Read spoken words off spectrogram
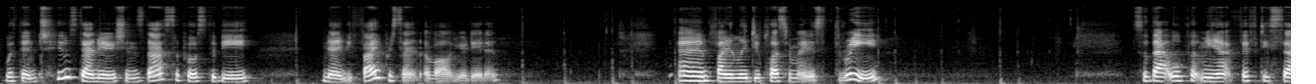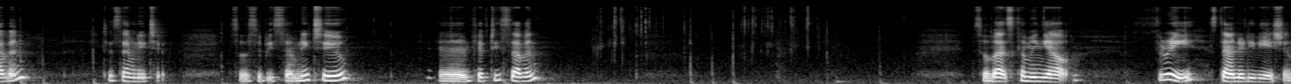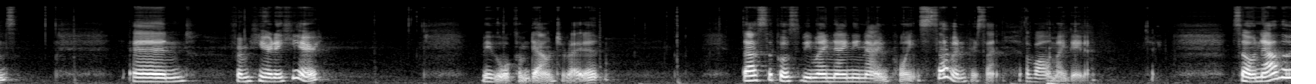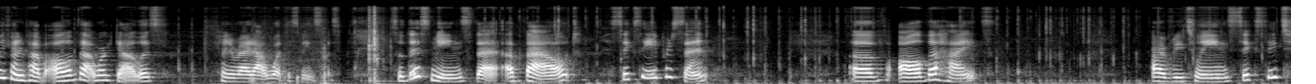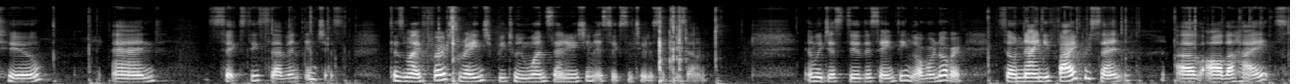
within two standard deviations, that's supposed to be 95% of all of your data. And finally, do plus or minus 3. So that will put me at 57 to 72. So this would be 72 and 57. So that's coming out three standard deviations. And from here to here, maybe we'll come down to write it. That's supposed to be my 99.7% of all of my data. Okay. So now that we kind of have all of that worked out, let's kind of write out what this means to us. So this means that about 68% of all the heights are between 62 and 67 inches because my first range between one standard is 62 to 67. And we just do the same thing over and over. So 95% of all the heights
